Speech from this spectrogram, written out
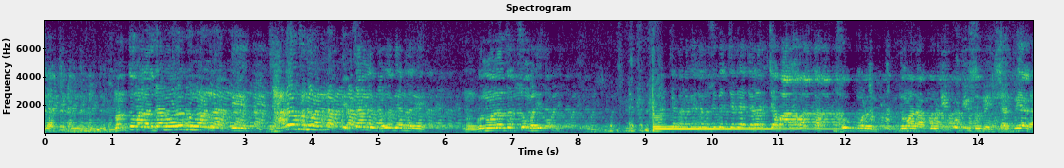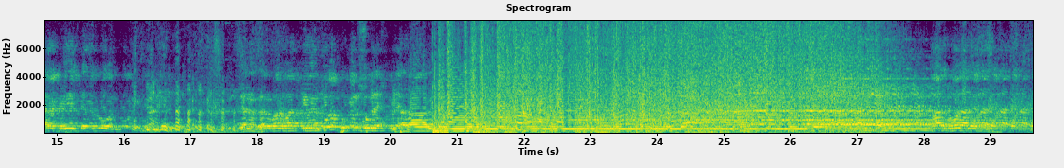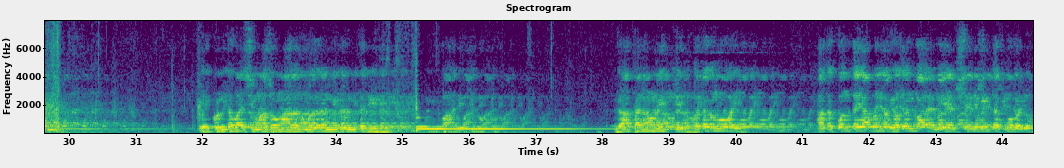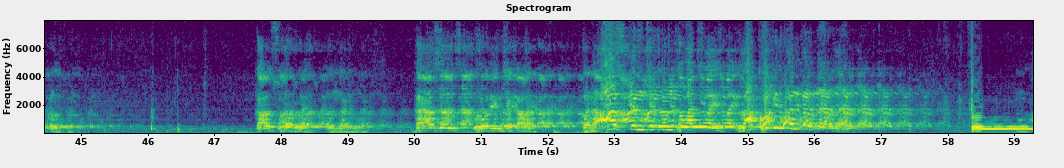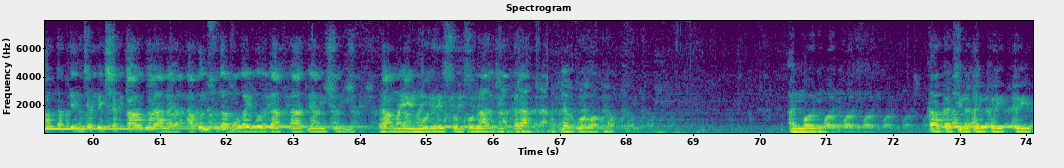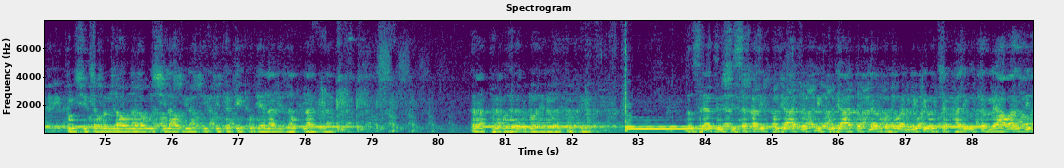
मग तुम्हाला जनावर गुणवान लागते. झाड गुणवान लागते. चांगले फळ देणारे. मग गुणवानाचा चोंबळी शुभेच्छा द्यायच्या रातच्या बारा वाजता खूप म्हणून तुम्हाला कोटी कोटी शुभेच्छा. तुझ्या घराकडे येईल त्याचं लोन त्यानं घर बरबाद केलं तुला फुटून सोडलंय फार गोड आलेला आहे वैकुंठवासी माधव महाराज मगरांनी ग्रंथ लिहिले. गाथा नवनीत केलं. होतं का मोबाईल आता कोणताही अभंग भजन पाळायला या शून्य मिनिटात मोबाईलवर कळत काळ सुधारला काय असेल? गुरुवारींच्या काळात. पण आज त्यांचे ग्रंथ वाचले लाखो कीर्तन करता आता त्यांच्यापेक्षा काळ गोड आपण सुद्धा मोबाईलवर गाथा ज्ञानेश्वरी रामायण वगैरे संपूर्ण अर्जित करा. आपल्याला गोड वापरा आणि मग काकाची चिंतन करीत करीत तुळशीच्या वृंदावनाला उशी लावली होती. तिथे टेकू द्यायला आणि झोप लागला. रात्रभर डोळे रडत होते. दुसऱ्या दिवशी सकाळी पूजा आटपली. पूजा आटपल्यावर भगवान मिठीवरच्या खाली उतरले. आवाज दिला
